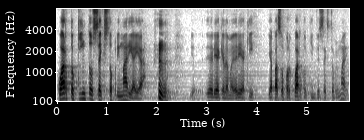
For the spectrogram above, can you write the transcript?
cuarto, quinto, sexto primaria ya. Yo diría que la mayoría aquí ya pasó por cuarto, quinto y sexto primaria.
